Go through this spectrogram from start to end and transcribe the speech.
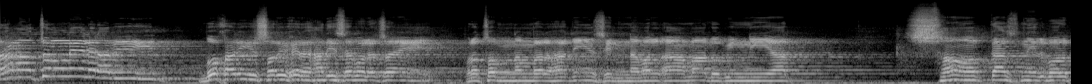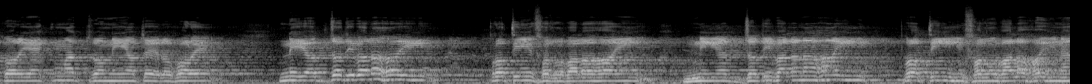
রহমাতুল্লিল হাবিব। বুখারী শরীফের হাদিসে বলেছে প্রথম নম্বর হাদিস ইন্নামাল আমালু বিন্নিয়াত সব কাজ নির্ভর করে একমাত্র নিয়তের উপরে নিয়ত যদি ভালো হয় প্রতিফল ভালো হয় নিয়ত যদি ভালো না হয় প্রতিফল ভালো হয় না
